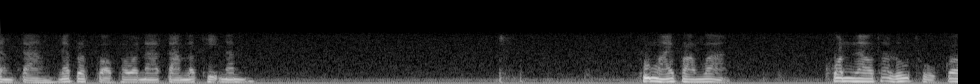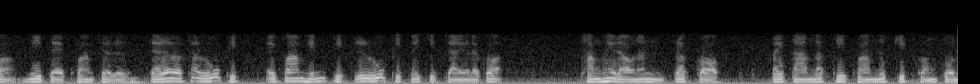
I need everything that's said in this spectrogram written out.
ต่าง ๆ และประกอบภาวนาตามลัทธินั้น คือหมายความว่า คนเราถ้ารู้ถูกก็มีแต่ความเจริญ แต่เราถ้ารู้ผิดไอ้ความเห็นผิดหรือรู้ผิดในจิตใจแล้วก็ ทำให้เรานั้นประกอบไปตามลัทธิความนึกคิดของตน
